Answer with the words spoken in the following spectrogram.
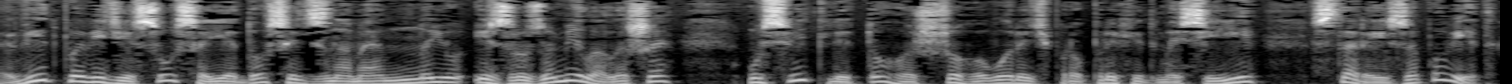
Відповідь Ісуса є досить знаменною і зрозуміла лише у світлі того, що говорить про прихід Месії старий заповіт.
